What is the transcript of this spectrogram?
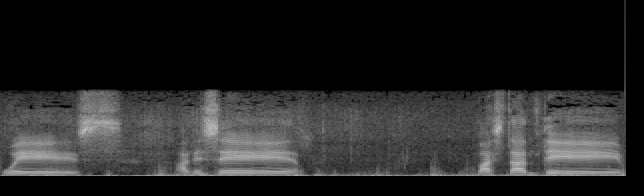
pues ha de ser bastante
